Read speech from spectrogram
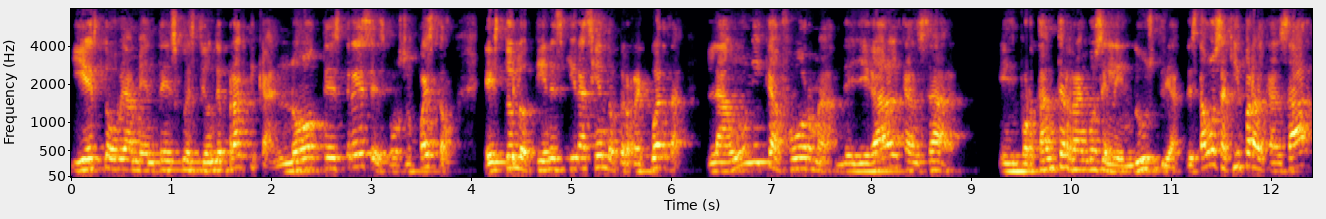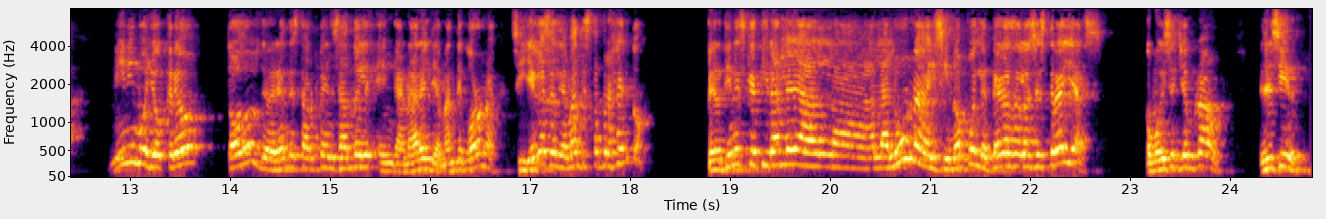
y esto obviamente es cuestión de práctica, no te estreses, por supuesto, esto lo tienes que ir haciendo, pero recuerda, la única forma de llegar a alcanzar importantes rangos en la industria, estamos aquí para alcanzar, mínimo yo creo, todos deberían de estar pensando en ganar el diamante corona. Si llegas al diamante está perfecto, pero tienes que tirarle a la, luna y si no, pues le pegas a las estrellas, como dice Jim Brown. Es decir,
